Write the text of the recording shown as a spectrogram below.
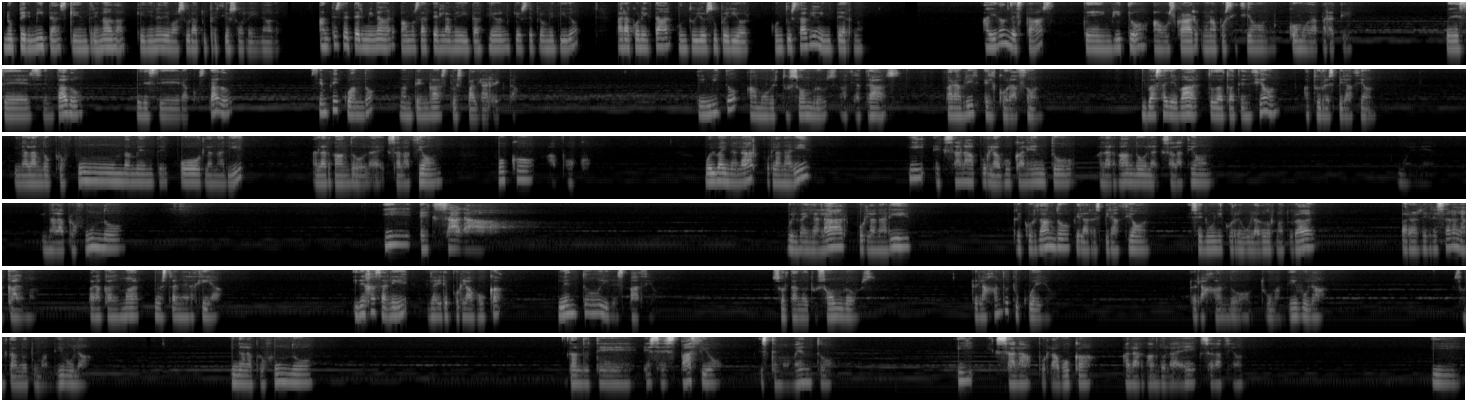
No permitas que entre nada que llene de basura tu precioso reinado. Antes de terminar, vamos a hacer la meditación que os he prometido para conectar con tu yo superior, con tu sabio interno. Ahí donde estás, te invito a buscar una posición cómoda para ti. Puede ser sentado, puede ser acostado, siempre y cuando mantengas tu espalda recta. Te invito a mover tus hombros hacia atrás para abrir el corazón y vas a llevar toda tu atención a tu respiración, inhalando profundamente por la nariz alargando la exhalación poco a poco. Vuelve a inhalar por la nariz y exhala por la boca lento, alargando la exhalación. Muy bien. Inhala profundo y exhala. Vuelve a inhalar por la nariz recordando que la respiración es el único regulador natural para regresar a la calma, para calmar nuestra energía. Y deja salir el aire por la boca lento y despacio, soltando tus hombros, relajando tu cuello relajando tu mandíbula, soltando tu mandíbula. Inhala profundo, dándote ese espacio, este momento y exhala por la boca alargando la exhalación. Y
